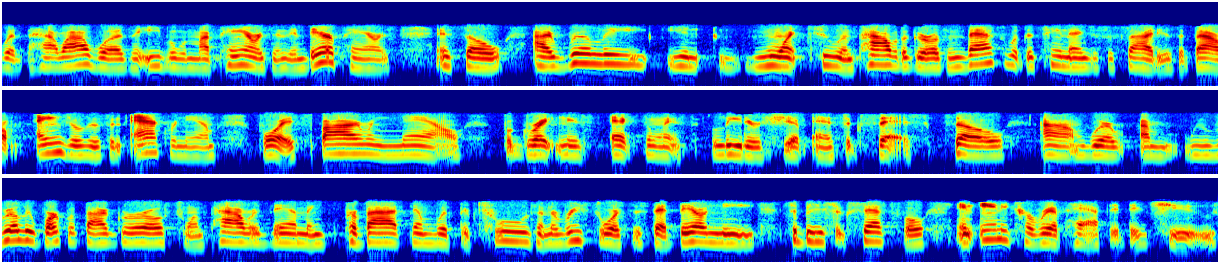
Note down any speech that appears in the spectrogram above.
with how I was and even with my parents and then their parents. And so I really you, want to empower the girls and that's what the Teen Angels Society is about. Angels is an acronym for aspiring now for greatness, excellence, leadership and success. So um, where um, we really work with our girls to empower them and provide them with the tools and the resources that they'll need to be successful in any career path that they choose.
